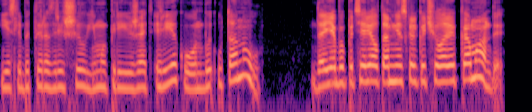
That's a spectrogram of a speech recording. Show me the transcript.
Если бы ты разрешил ему переезжать реку, он бы утонул. Да я бы потерял там несколько человек команды.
